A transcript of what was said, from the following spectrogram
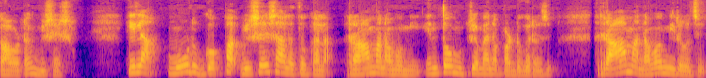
కావటం విశేషం. ఇలా మూడు గొప్ప విశేషాలతో కల రామనవమి ఎంతో ముఖ్యమైన పండుగ రోజు. రామనవమి రోజు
